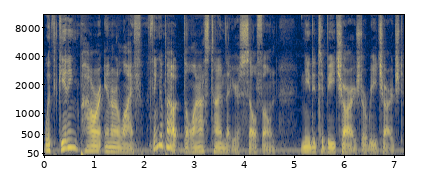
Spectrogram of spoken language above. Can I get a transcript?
with getting power in our life, think about the last time that your cell phone needed to be charged or recharged,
